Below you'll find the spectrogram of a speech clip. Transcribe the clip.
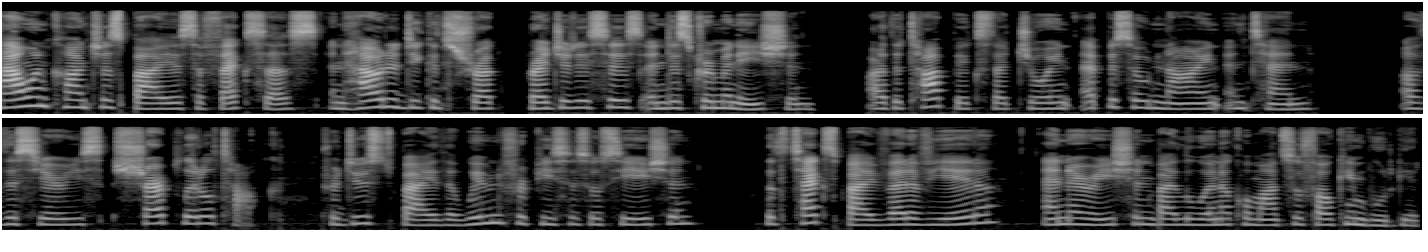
how unconscious bias affects us, and how to deconstruct prejudices and discrimination are the topics that join episode 9 and 10 of the series Sharp Little Talk, produced by the Women for Peace Association, with text by Vera Vieira and narration by Luana Komatsu Falkenburger.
